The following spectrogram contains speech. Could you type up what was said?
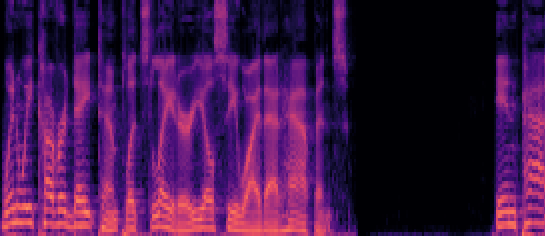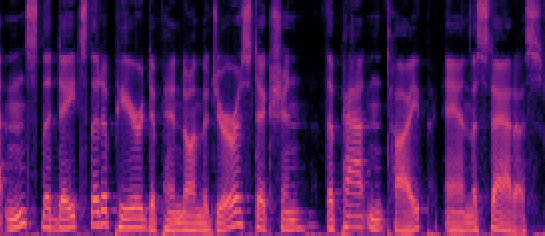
When we cover date templates later, you'll see why that happens. In patents, the dates that appear depend on the jurisdiction, the patent type, and the status.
